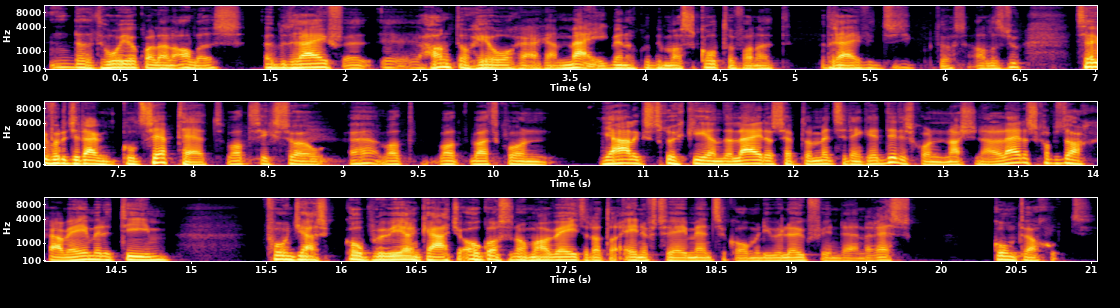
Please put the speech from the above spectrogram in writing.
dat hoor je ook wel aan alles. Het bedrijf eh, eh, hangt nog heel erg aan mij. Ik ben ook de mascotte van het bedrijf, dus ik moet alles doen. Stel je voor dat je daar een concept hebt, wat zich zo, wat, wat, wat gewoon jaarlijks terugkerende leiders hebt. Dan mensen denken, dit is gewoon een nationale leiderschapsdag. Gaan we heen met het team. Volgend jaar kopen we weer een kaartje. Ook als we nog maar weten dat er één of twee mensen komen die we leuk vinden. En de rest komt wel goed.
